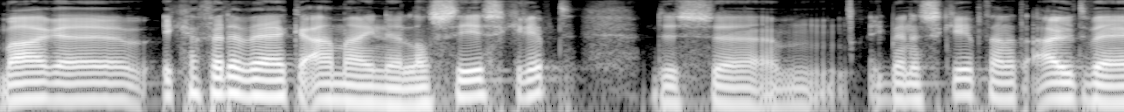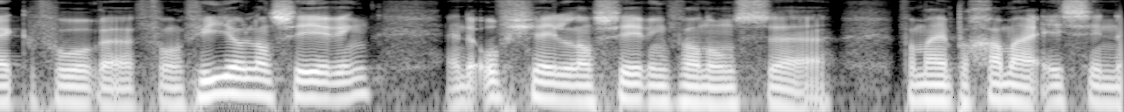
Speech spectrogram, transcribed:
Maar uh, ik ga verder werken aan mijn uh, lanceerscript. Dus uh, ik ben een script aan het uitwerken voor, voor een videolancering. En de officiële lancering van, ons, van mijn programma is in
